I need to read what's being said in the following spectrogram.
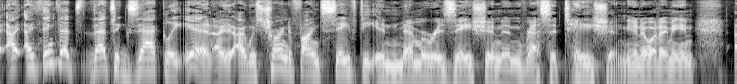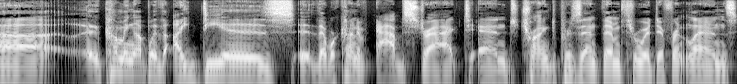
I- I think that's that's exactly it. I, I was trying to find safety in memorization and recitation. You know what I mean? Uh, coming up with ideas that were kind of abstract and trying to present them through a different lens,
